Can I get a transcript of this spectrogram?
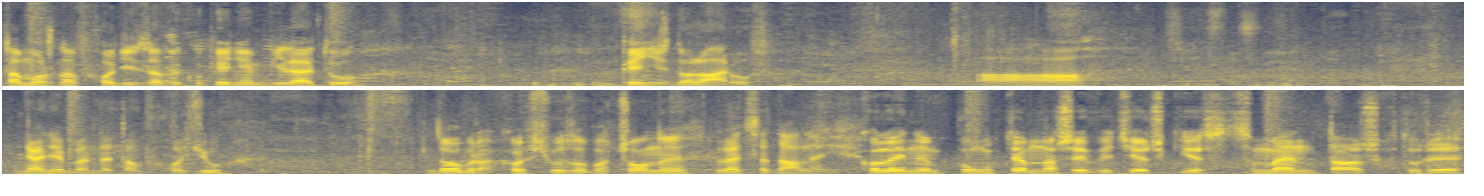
Tam można wchodzić za wykupieniem biletu 5 dolarów. A ja nie będę tam wchodził. Dobra, kościół zobaczony, lecę dalej. Kolejnym punktem naszej wycieczki jest cmentarz, który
